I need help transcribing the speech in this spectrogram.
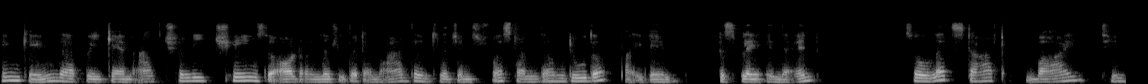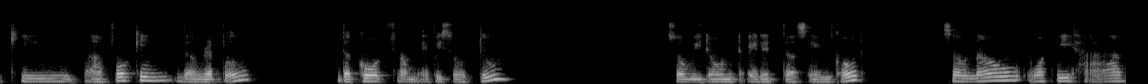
thinking that we can actually change the order a little bit and add the intelligence first and then do the Pygame display in the end. So let's start by taking uh, forking the repl, the code from episode two. So we don't edit the same code. So now what we have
